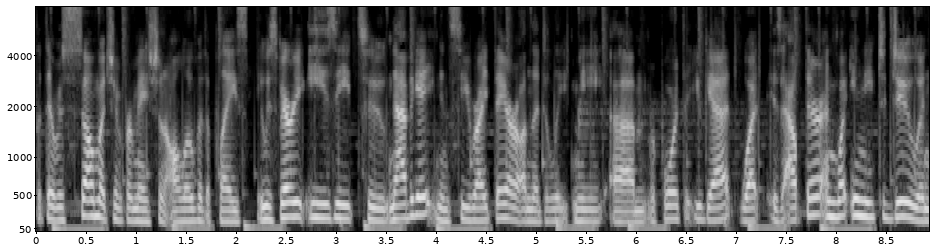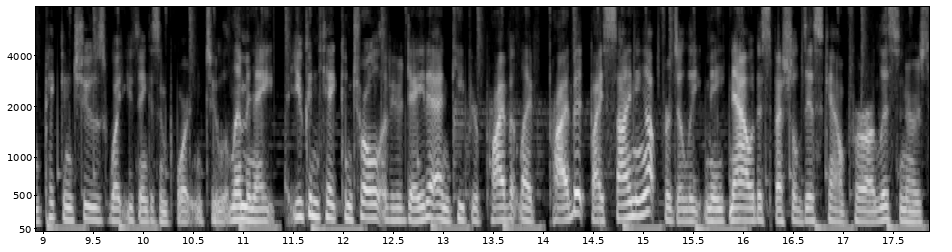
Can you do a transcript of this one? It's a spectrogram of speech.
But there was so much information all over the place. It was very easy to navigate. You can see right there on the Delete Me um, report that you get what is out there and what you need to do, and pick and choose what you think is important to eliminate. You can take control of your data and keep your private life private by signing up for Delete Me now at a special discount for our listeners.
